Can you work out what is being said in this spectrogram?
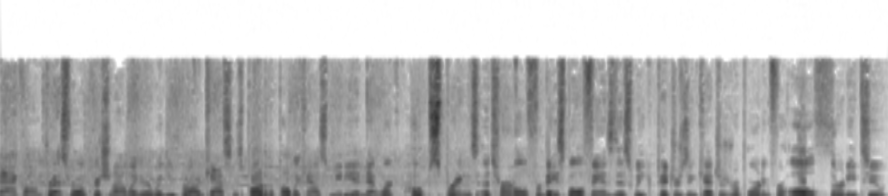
Back on Press Row, Christian Heimel here with you, broadcasting as part of the Public House Media Network. Hope springs eternal for baseball fans this week. Pitchers and catchers reporting for all 32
